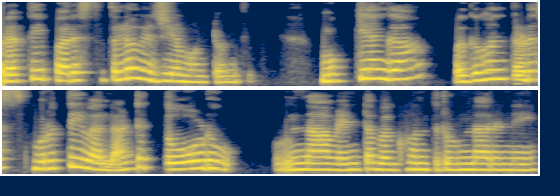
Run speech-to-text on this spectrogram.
ప్రతి పరిస్థితిలో విజయం ఉంటుంది. ముఖ్యంగా భగవంతుడి స్మృతి వల్ల అంటే తోడు నా వెంట భగవంతుడు ఉన్నారని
